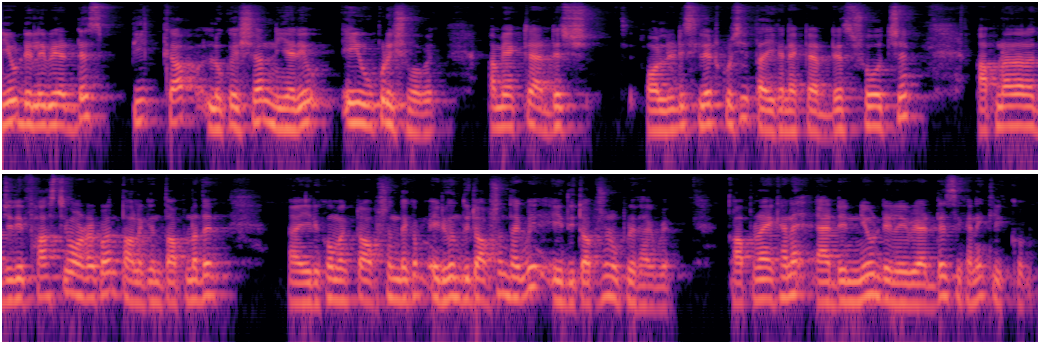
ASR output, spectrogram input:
new delivery address pick up location near you এই উপরে শো হবে। আমি একটা অ্যাড্রেস অলরেডি সিলেক্ট করছি, তাই এখানে একটা অ্যাড্রেস শো হচ্ছে। আপনারা যদি ফার্স্ট টাইম অর্ডার করেন, তাহলে কিন্তু আপনাদের এরকম একটা অপশন দেখে, এরকম দুটো অপশন থাকবে, এই দুটো অপশন উপরে থাকবে। তো আপনারা এখানে add a new delivery address এখানে ক্লিক করবেন।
